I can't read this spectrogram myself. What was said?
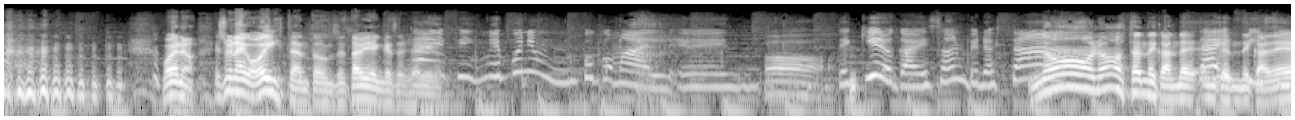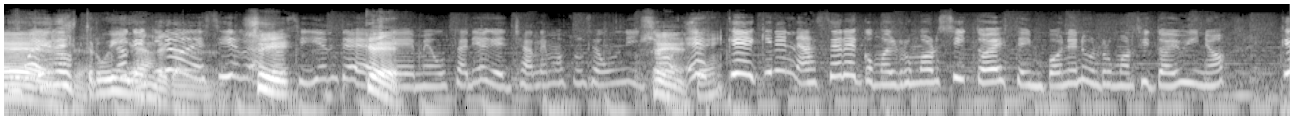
bueno, es una egoísta entonces, está bien que se haya ido. Me pone un poco mal. eh, Oh. te quiero, cabezón, pero está. No, no, está en, decande- Está en decadencia. Bueno, destruida. Lo que quiero decir Sí. lo siguiente, ¿Qué? que me gustaría que charlemos un segundito, Sí. es Sí. que quieren hacer como el rumorcito este, imponer un rumorcito divino, que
